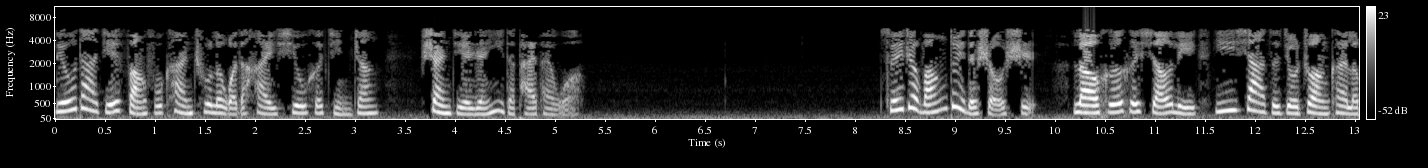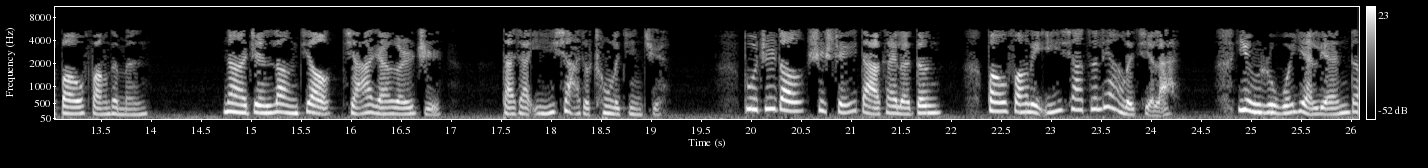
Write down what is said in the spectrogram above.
刘大姐仿佛看出了我的害羞和紧张，善解人意的拍拍我。随着王队的手势，老何和小李一下子就撞开了包房的门，那阵浪叫戛然而止，大家一下就冲了进去。不知道是谁打开了灯，包房里一下子亮了起来，映入我眼帘的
